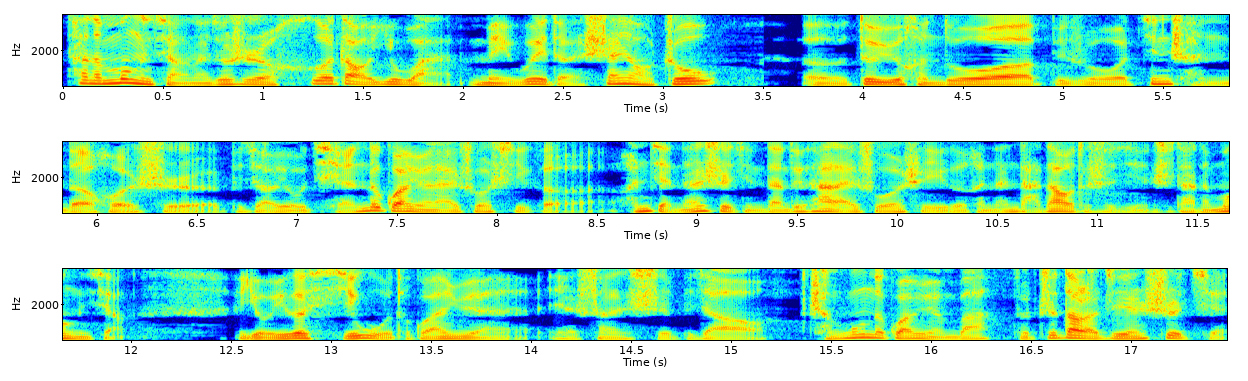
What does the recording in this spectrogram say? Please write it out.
他的梦想呢就是喝到一碗美味的山药粥。呃，对于很多比如说京城的或者是比较有钱的官员来说，是一个很简单事情，但对他来说是一个很难达到的事情，是他的梦想。有一个习武的官员，也算是比较成功的官员吧，就知道了这件事情，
